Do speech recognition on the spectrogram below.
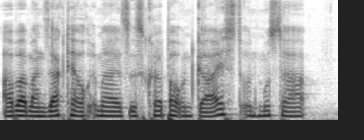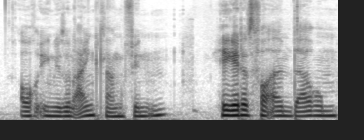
Aber man sagt ja auch immer, es ist Körper und Geist und muss da auch irgendwie so einen Einklang finden. Hier geht es vor allem darum,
